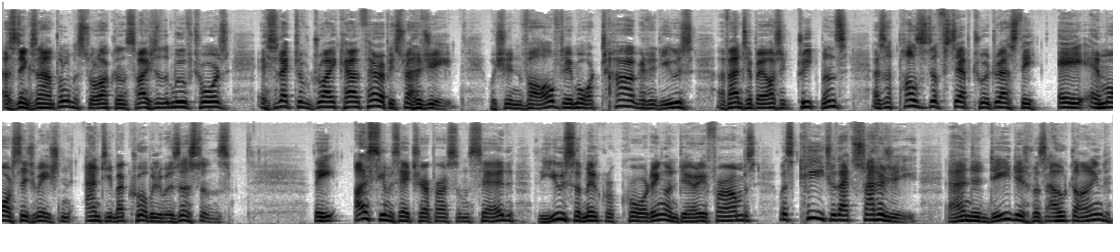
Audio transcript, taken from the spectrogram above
As an example, Mr. O'Loughlin cited the move towards a selective dry cow therapy strategy, which involved a more targeted use of antibiotic treatments as a positive step to address the AMR situation, antimicrobial resistance. The ICMSA chairperson said the use of milk recording on dairy farms was key to that strategy, and indeed it was outlined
